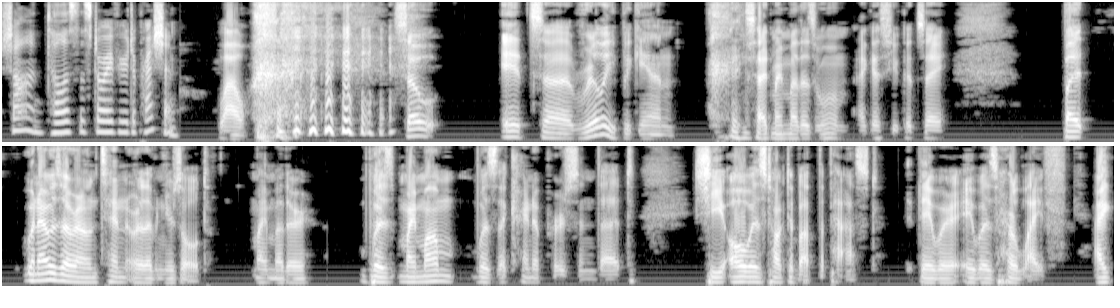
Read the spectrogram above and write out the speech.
Sean, tell us the story of your depression. Wow. so it uh, really began inside my mother's womb, I guess you could say. But when I was around ten or eleven years old, my mother was my mom was the kind of person that she always talked about the past. They were it was her life. I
